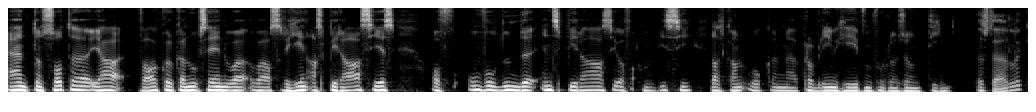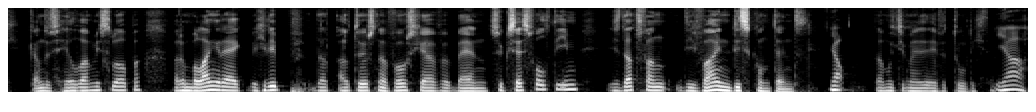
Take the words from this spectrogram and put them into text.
En tenslotte, ja, valkuil kan ook zijn als er geen aspiratie is of onvoldoende inspiratie of ambitie. Dat kan ook een uh, probleem geven voor zo'n team. Dat is duidelijk. Kan dus heel wat mislopen. Maar een belangrijk begrip dat auteurs naar voren schuiven bij een succesvol team is dat van divine discontent. Ja, dat moet je mij even toelichten. Ja,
